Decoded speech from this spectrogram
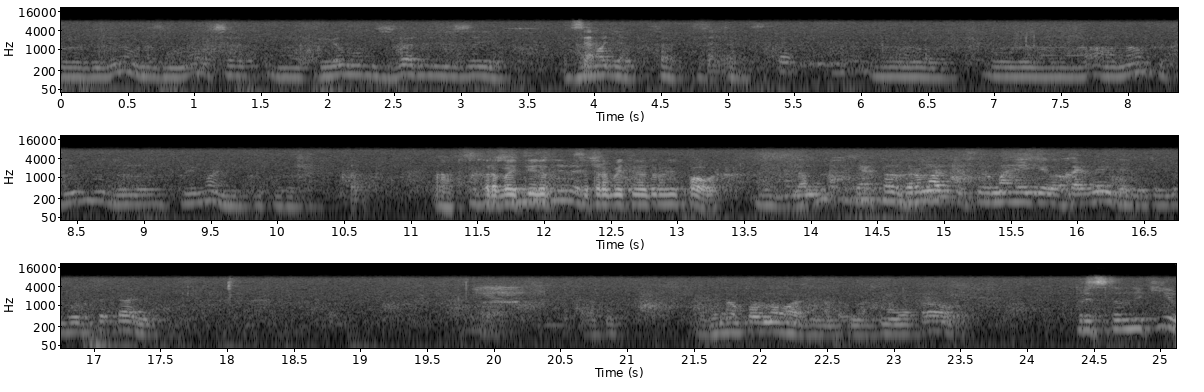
людина, вона займається е, прийомом звернень з заяв громадян. Так, так, так. Е, А нам потрібно до приймання прокурора. А, це треба йти, це треба йти на другий поверх. Як хто з громадськістю має діло, хай вийде, і тоді будуть питання. Вона повноважена, у нас має право, Представників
